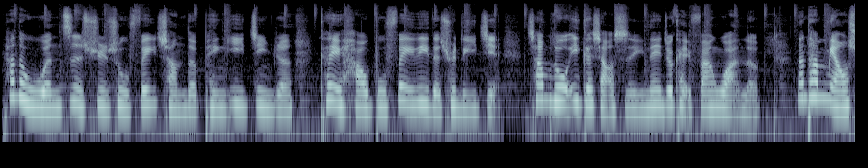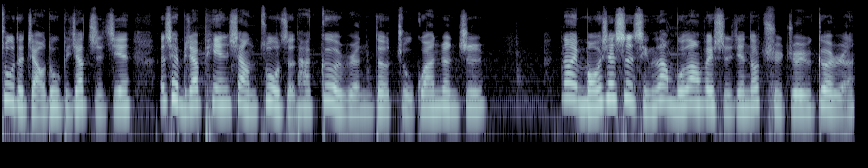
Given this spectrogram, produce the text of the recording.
他的文字叙述非常的平易近人，可以毫不费力的去理解，差不多一个小时以内就可以翻完了。那他描述的角度比较直接，而且比较偏向作者他个人的主观认知。那某一些事情浪不浪费时间都取决于个人。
